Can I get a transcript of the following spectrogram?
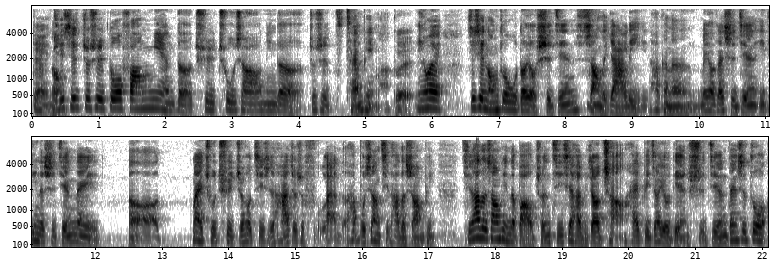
对，哦其实就是多方面的去促销您的就是产品嘛。对因为这些农作物都有时间上的压力，它可能没有在时间一定的时间内，呃，卖出去之后，其实它就是腐烂的，它不像其他的商品，其他的商品的保存期限还比较长，还比较有点时间，但是做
